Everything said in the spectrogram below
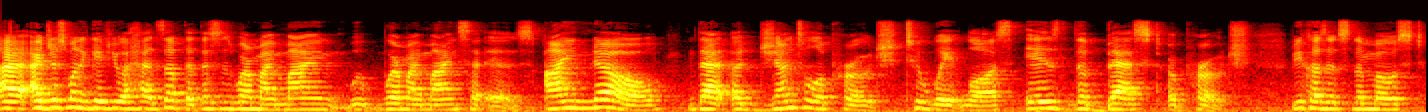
I, I just want to give you a heads up that this is where my mind where my mindset is. I know that a gentle approach to weight loss is the best approach because it's the most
